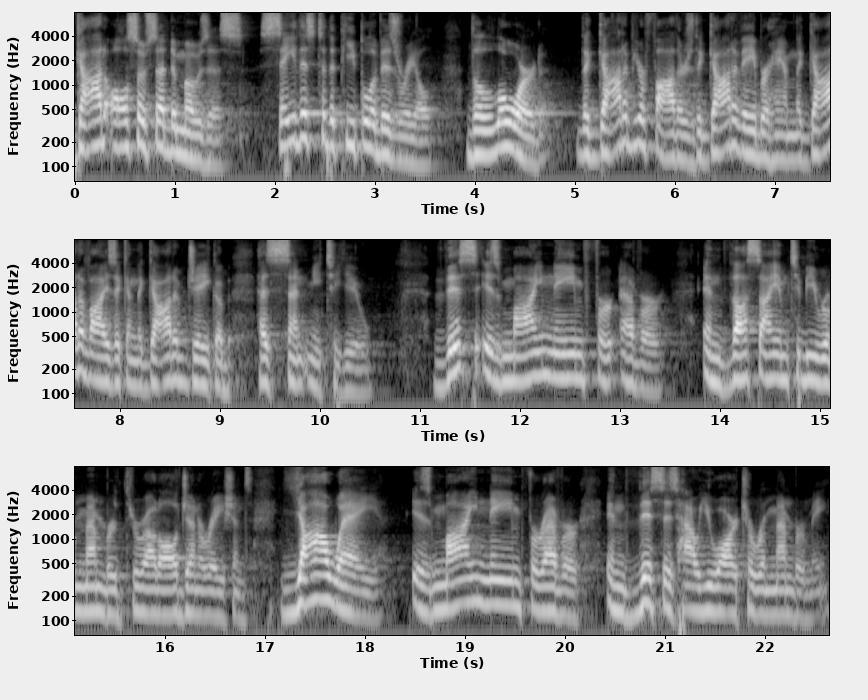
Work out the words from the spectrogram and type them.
God also said to Moses, Say this to the people of Israel The Lord, the God of your fathers, the God of Abraham, the God of Isaac, and the God of Jacob, has sent me to you. This is my name forever, and thus I am to be remembered throughout all generations. Yahweh is my name forever, and this is how you are to remember me.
